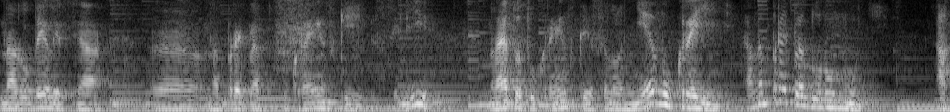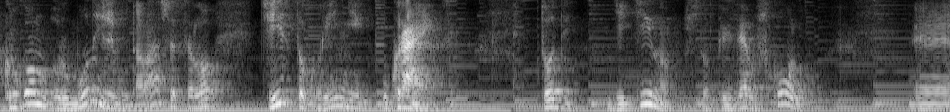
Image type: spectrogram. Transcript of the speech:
народилися, наприклад, в українській селі, ну, це українське село не в Україні, а, наприклад, у Румунії. А кругом румуни живуть, а ваше село чисто корінні українці. То ді- дитино, що піде в школу, е,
